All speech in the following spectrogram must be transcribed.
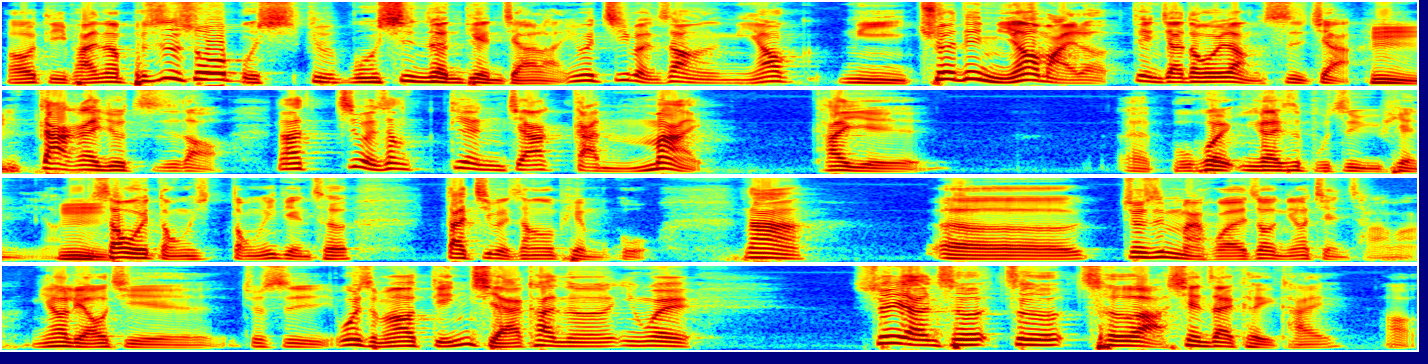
然后底盘呢，不是说不不不信任店家啦，因为基本上你要你确定你要买了，店家都会让你试驾，嗯，你大概就知道。那基本上店家敢卖，他也呃不会，应该是不至于骗你啊。嗯，稍微懂懂一点车，但基本上都骗不过。那呃，就是买回来之后你要检查嘛，你要了解，就是为什么要顶起来看呢？因为虽然车这车啊现在可以开。啊，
